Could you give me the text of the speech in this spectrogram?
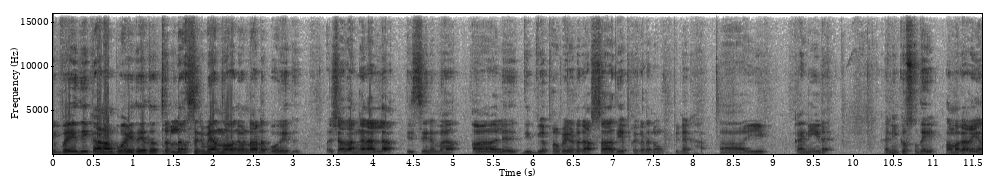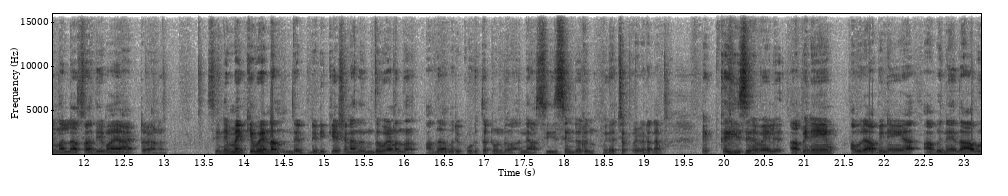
ഇവ ഇതിൽ കാണാൻ പോയത് ഏതോ ത്രില്ലർ സിനിമയാന്ന് പറഞ്ഞുകൊണ്ടാണ് പോയത്. പക്ഷെ അത് അങ്ങനല്ല ഈ സിനിമ ദിവ്യപ്രഭയുടെ ഒരു അസാധ്യ പ്രകടനവും പിന്നെ ഈ കനിയുടെ കനിക്കുസ്തുതി നമുക്കറിയാം. നല്ല അസാധ്യമായ ആക്ടറാണ്. സിനിമയ്ക്ക് വേണ്ട ഡെഡിക്കേഷൻ അത് എന്ത് വേണമെന്ന് അത് അവർ കൊടുത്തിട്ടുണ്ട്. പിന്നെ അസീസിന്റെ ഒരു മികച്ച പ്രകടനം. ഒക്കെ ഈ സിനിമയിൽ അഭിനയം ഒരു അഭിനയ അഭിനേതാവ്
